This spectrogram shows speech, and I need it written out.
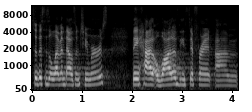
So this is 11,000 tumors. They had a lot of these different um,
